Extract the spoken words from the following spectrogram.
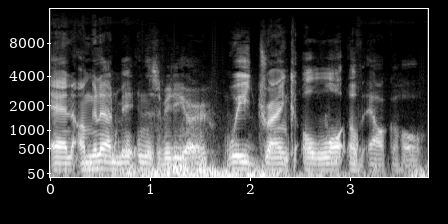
and I'm gonna admit in this video we drank a lot of alcohol.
